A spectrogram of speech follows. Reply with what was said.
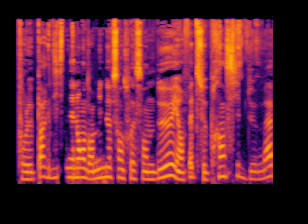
pour le parc Disneyland en 1962. Et en fait, ce principe de map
